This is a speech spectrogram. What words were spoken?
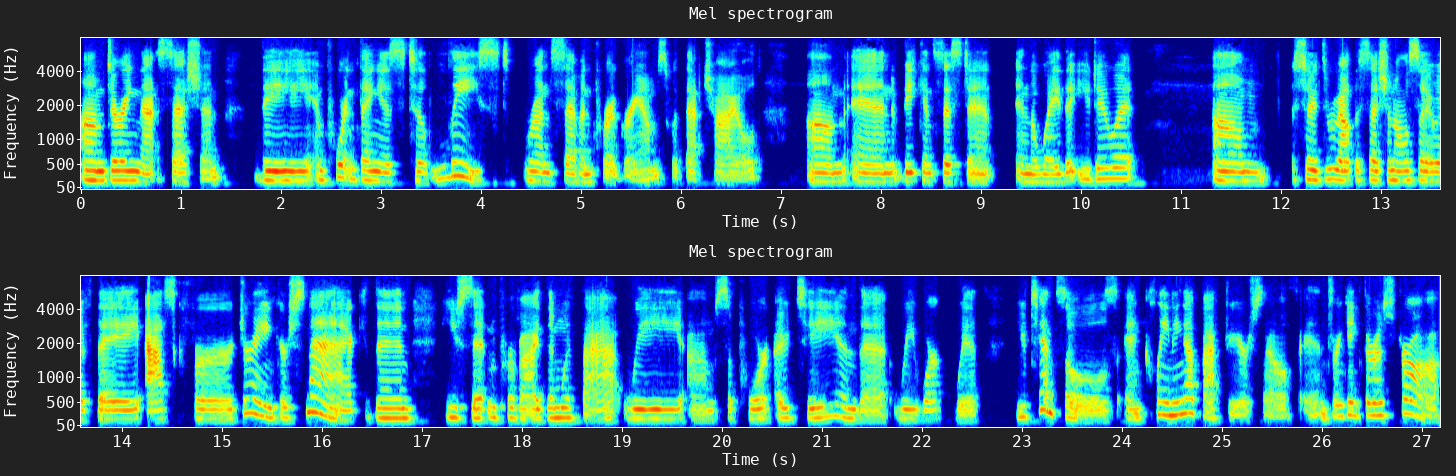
um, during that session. The important thing is to least run seven programs with that child um, and be consistent in the way that you do it. Um, so throughout the session, also, if they ask for drink or snack, then you sit and provide them with that. We um, support OT and that we work with utensils and cleaning up after yourself and drinking through a straw,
